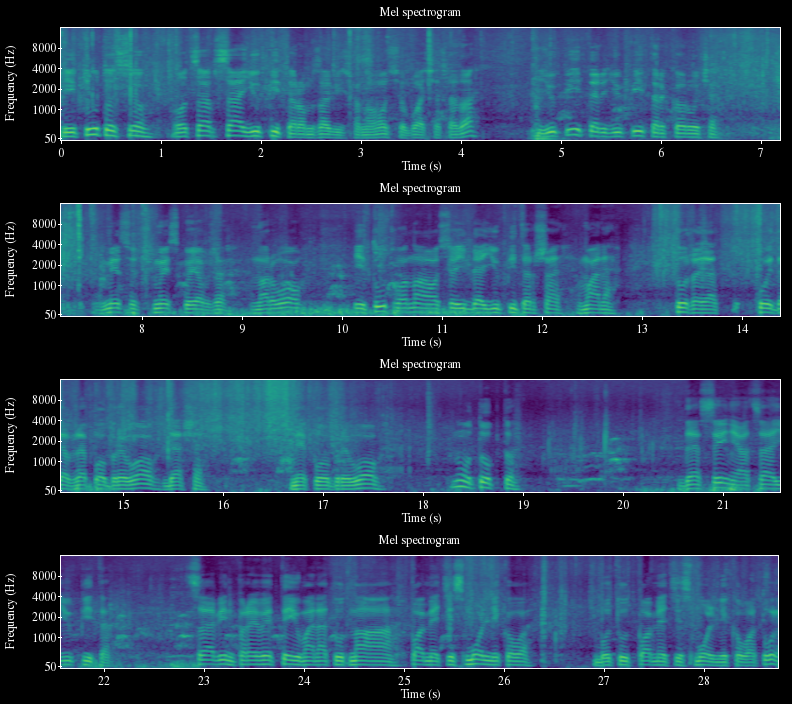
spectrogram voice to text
І тут ось, оце все Юпітером завішано. Ось, о, бачите, да? Юпітер, Юпітер, коротше. Мисоч, миску я вже нарвав. І тут вона ось йде Юпітер ще в мене. Теж я койде вже пообривав, де ще не пообривав. Ну, тобто, де синя, а це Юпітер. Це він привитий у мене тут на пам'яті Смольникова. Бо тут пам'яті Смольникова теж,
